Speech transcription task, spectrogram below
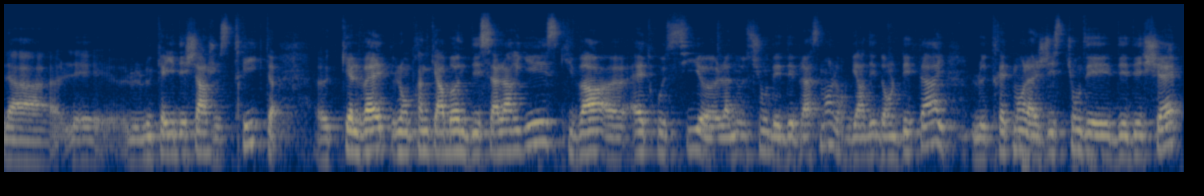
le cahier des charges strict, euh, quelle va être l'empreinte carbone des salariés, ce qui va euh, être aussi euh, la notion des déplacements, le regarder dans le détail, le traitement, la gestion des, déchets,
